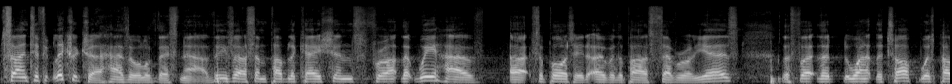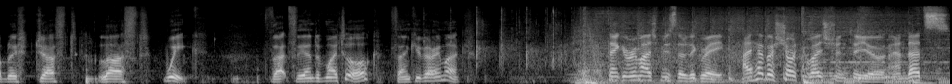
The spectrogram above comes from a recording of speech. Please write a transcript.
scientific literature has all of this now. These are some publications for, that we have uh, supported over the past several years. The, the, one at the top was published just last week. That's the end of my talk. Thank you very much. Thank you very much, Mr. de Grey. I have a short question to you, and that's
